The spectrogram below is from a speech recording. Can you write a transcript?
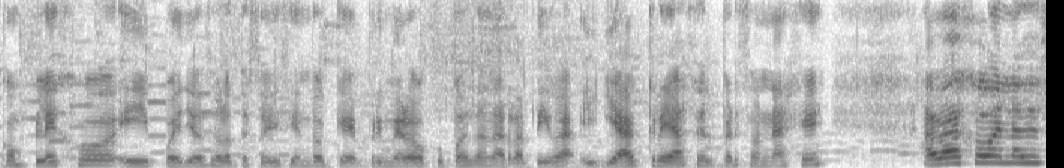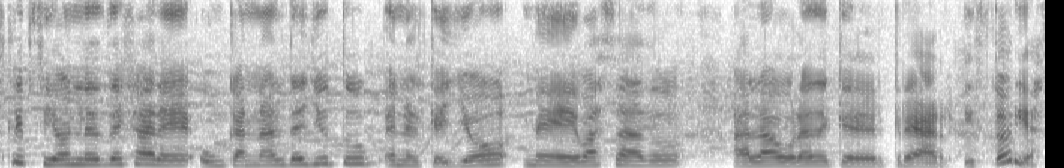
complejo y pues yo solo te estoy diciendo que primero ocupas la narrativa y ya creas el personaje. Abajo en la descripción les dejaré un canal de YouTube en el que yo me he basado a la hora de querer crear historias.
